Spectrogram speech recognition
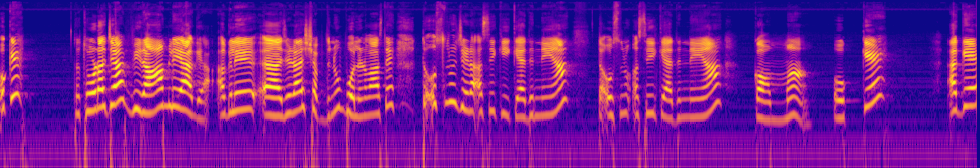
ਓਕੇ ਤਾਂ ਥੋੜਾ ਜਿਹਾ ਵਿਰਾਮ ਲਿਆ ਗਿਆ। ਅਗਲੇ ਜਿਹੜਾ ਸ਼ਬਦ ਨੂੰ ਬੋਲਣ ਵਾਸਤੇ, ਤਾਂ ਉਸ ਨੂੰ ਜਿਹੜਾ ਅਸੀਂ ਕੀ ਕਹਿ ਦਿੰਨੇ ਆ, ਤਾਂ ਉਸ ਨੂੰ ਅਸੀਂ ਕਹਿ ਦਿੰਨੇ ਆ ਕੌਮਾ। ਓਕੇ? ਅੱਗੇ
